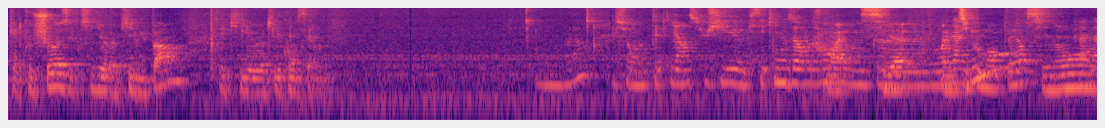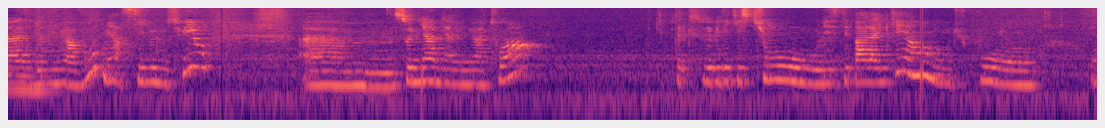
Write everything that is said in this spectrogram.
quelque chose qui, qui, lui parle et qui le, qui le concerne. Peut-être qu'il y a un sujet euh, qui c'est qui nous a rejoint. Ouais, a un petit commentaire, sinon. bienvenue à vous, merci de nous suivre. Euh, Sonia, bienvenue à toi. Peut-être que vous avez des questions, n'hésitez pas à liker. Hein. donc du coup, on,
